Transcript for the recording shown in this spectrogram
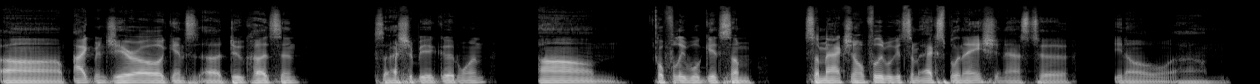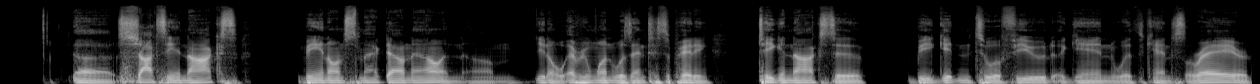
Um, Ikemen Jiro against uh, Duke Hudson. So that should be a good one. Um, hopefully we'll get some some action. Hopefully we'll get some explanation as to you know um, uh, Shotzi and Nox being on SmackDown now, and um, you know everyone was anticipating Tegan Nox to be getting to a feud again with Candice LeRae or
